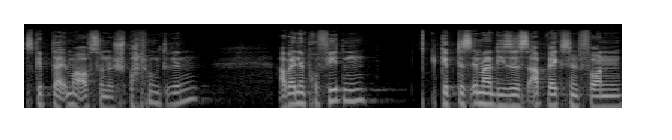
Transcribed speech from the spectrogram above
es gibt da immer auch so eine Spannung drin. Aber in den Propheten gibt es immer dieses Abwechseln von,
